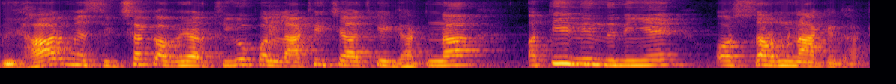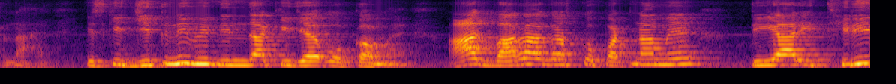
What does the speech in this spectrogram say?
बिहार में शिक्षक अभ्यर्थियों पर लाठीचार्ज की घटना अति निंदनीय और शर्मनाक घटना है। इसकी जितनी भी निंदा की जाए, वो कम है। आज 12 अगस्त को पटना में टी टीआरई थ्री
